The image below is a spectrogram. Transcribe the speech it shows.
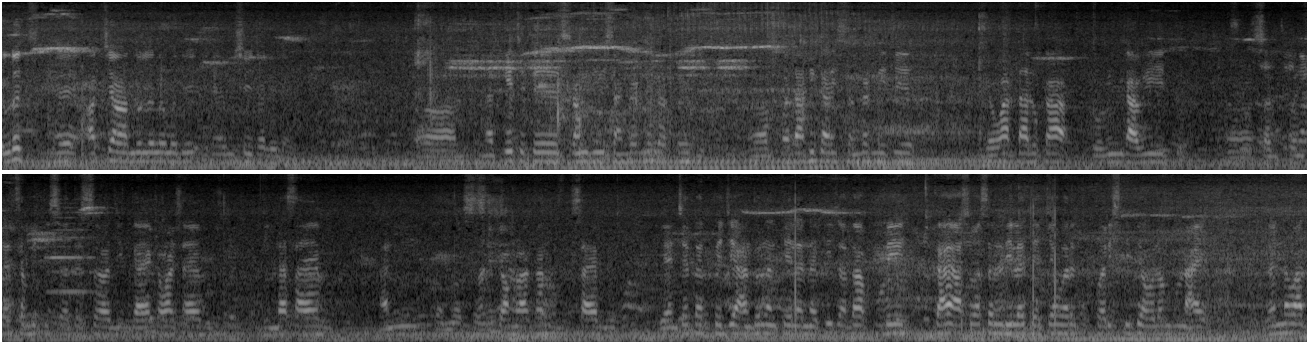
एवढंच आजच्या आंदोलनामध्ये या विषय झालेला आहे. नक्कीच इथे श्रमजीवी संघटनेतर्फे पदाधिकारी संघटनेचे जव्हार तालुका गोविंद गावित पंचायत समिती सदस्य अजित गायकवाड साहेब जिल्हा साहेब आणि श्री कमलाकर साहेब यांच्यातर्फे जे आंदोलन केलं नक्कीच आता पुढे काय आश्वासन दिलं त्याच्यावर परिस्थिती अवलंबून आहे. धन्यवाद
